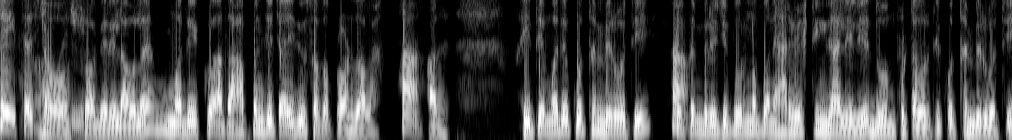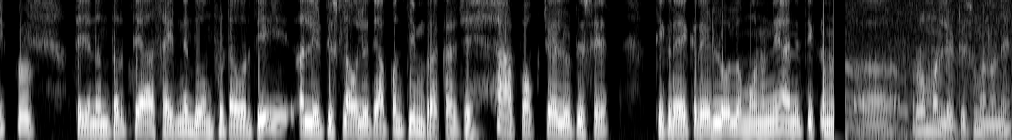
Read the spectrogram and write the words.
हे इथे हो स्ट्रॉबेरी स्ट्रॉबेरी लावलंय. मध्ये को- आता हा पंचेचाळीस दिवसाचा प्लॉट झाला. हा. आज. इथे मध्ये कोथंबीर होती. हा. कोथंबीरीची पूर्णपणे हार्वेस्टिंग झालेली आहे. दोन फुटावरती कोथंबीर होती. हम्म. त्याच्यानंतर त्या साईडने दोन फुटावरती लेट्यूस लावले होते. आपण तीन प्रकारचे. हा. पॉकचॉय लेट्यूस आहे. तिकडे एक रेड लोलो म्हणून आहे आणि तिकडे रोमन लेट्यूस म्हणून आहे.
